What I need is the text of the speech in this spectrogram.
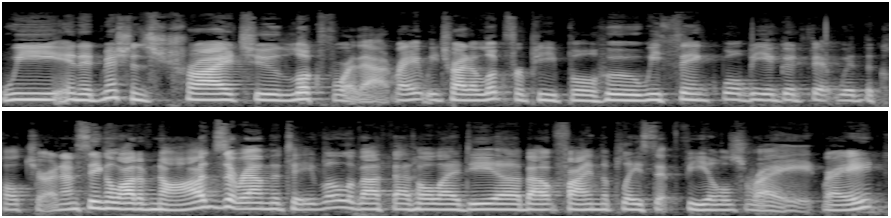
we in admissions try to look for that, right? We try to look for people who we think will be a good fit with the culture. And I'm seeing a lot of nods around the table about that whole idea about find the place that feels right, right?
